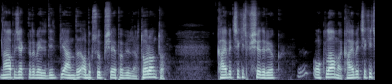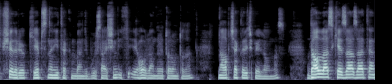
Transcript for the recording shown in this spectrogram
Ne yapacakları belli değil. Bir anda abuk subuk bir şey yapabilirler. Toronto. Kaybedecek hiçbir şeyleri yok. Oklahoma. Kaybedecek hiçbir şeyleri yok ki. Hepsinden iyi takım bence bu say. Şimdi iki, Orlando ve Toronto'dan. Ne yapacakları hiç belli olmaz. Dallas keza zaten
